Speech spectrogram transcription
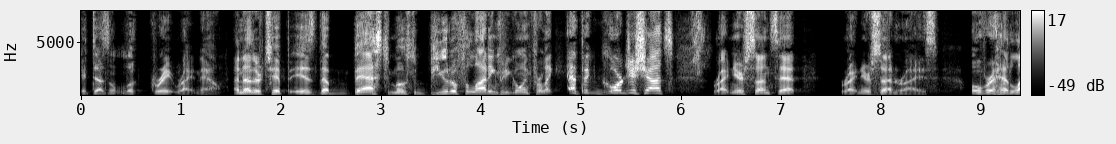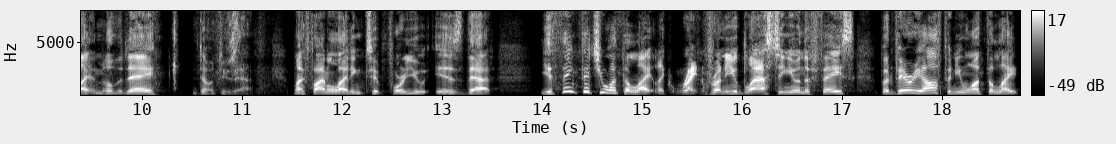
it doesn't look great right now. Another tip is the best, most beautiful lighting for you going for like epic, gorgeous shots right near sunset, right near sunrise. Overhead light in the middle of the day, don't do that. My final lighting tip for you is that you think that you want the light like right in front of you, blasting you in the face, but very often you want the light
